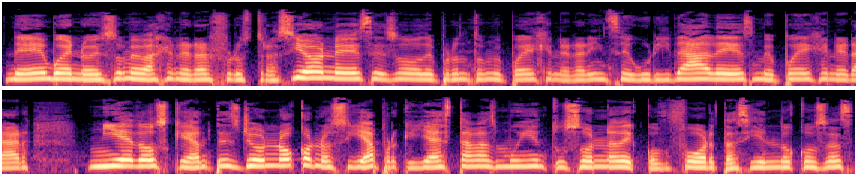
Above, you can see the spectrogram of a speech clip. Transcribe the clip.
de, bueno, eso me va a generar frustraciones, eso de pronto me puede generar inseguridades, me puede generar miedos que antes yo no conocía porque ya estabas muy en tu zona de confort haciendo cosas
